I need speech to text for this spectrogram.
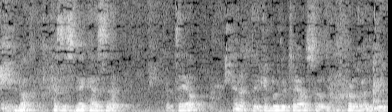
You know, because the snake has a, a tail, and they can move their tails so they can curl around the beat.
